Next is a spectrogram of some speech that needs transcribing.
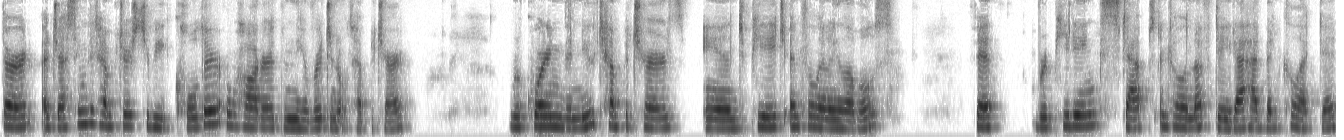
third adjusting the temperatures to be colder or hotter than the original temperature, recording the new temperatures and pH and salinity levels. Fifth, repeating steps until enough data had been collected.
